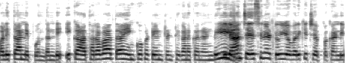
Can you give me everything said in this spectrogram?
ఫలితాన్ని పొందండి. ఇక ఆ తర్వాత ఇంకొకటి ఏంటంటే కనుకనండి ఇలా చేసినట్టు ఎవరికి చెప్పకండి.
